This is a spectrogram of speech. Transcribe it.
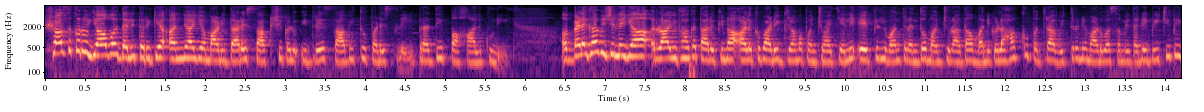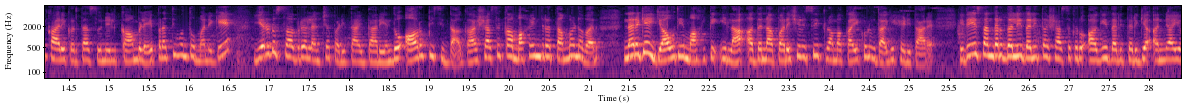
ಶಾಸಕರು ಯಾವ ದಲಿತರಿಗೆ ಅನ್ಯಾಯ ಮಾಡಿದ್ದಾರೆ ಸಾಕ್ಷಿಗಳು ಇದ್ರೆ ಸಾಬೀತುಪಡಿಸಲಿ. ಪ್ರದೀಪ ಹಾಲ್ಕುಣಿ ಬೆಳಗಾವಿ ಜಿಲ್ಲೆಯ ರಾಯಭಾಗ ತಾಲೂಕಿನ ಅಳಕವಾಡಿ ಗ್ರಾಮ ಪಂಚಾಯಿತಿಯಲ್ಲಿ ಏಪ್ರಿಲ್ ಒಂದರಂದು ಮಂಜೂರಾದ ಮನೆಗಳ ಹಕ್ಕುಪತ್ರ ವಿತರಣೆ ಮಾಡುವ ಸಮಯದಲ್ಲಿ ಬಿಜೆಪಿ ಕಾರ್ಯಕರ್ತ ಸುನಿಲ್ ಕಾಂಬ್ಳೆ ಪ್ರತಿಯೊಂದು ಮನೆಗೆ ಎರಡು ಸಾವಿರ ಲಂಚ ಪಡಿತಾ ಇದ್ದಾರೆ ಎಂದು ಆರೋಪಿಸಿದ್ದಾಗ ಶಾಸಕ ಮಹೇಂದ್ರ ತಮ್ಮಣ್ಣವರ್, ನನಗೆ ಯಾವುದೇ ಮಾಹಿತಿ ಇಲ್ಲ, ಅದನ್ನು ಪರಿಶೀಲಿಸಿ ಕ್ರಮ ಕೈಗೊಳ್ಳುವುದಾಗಿ ಹೇಳಿದ್ದಾರೆ. ಇದೇ ಸಂದರ್ಭದಲ್ಲಿ ದಲಿತ ಶಾಸಕರು ಆಗಿ ದಲಿತರಿಗೆ ಅನ್ಯಾಯ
